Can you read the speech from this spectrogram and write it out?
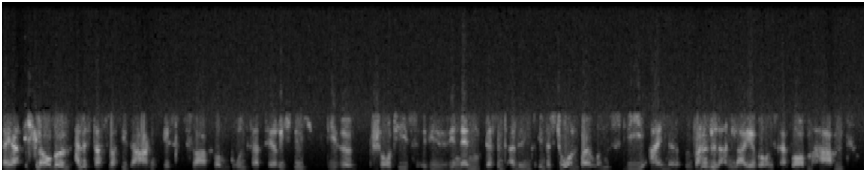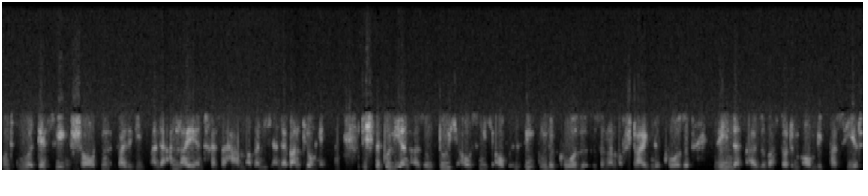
Naja, ich glaube, alles das, was Sie sagen, ist zwar vom Grundsatz her richtig, diese Shorties, wie Sie sie nennen, das sind allerdings Investoren bei uns, die eine Wandelanleihe bei uns erworben haben und nur deswegen shorten, weil sie die an der Anleihe Interesse haben, aber nicht an der Wandlung hinten. Die spekulieren also durchaus nicht auf sinkende Kurse, sondern auf steigende Kurse, sehen das also, was dort im Augenblick passiert,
